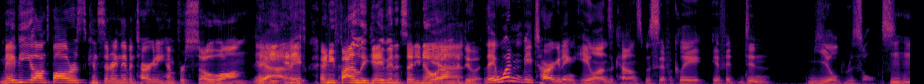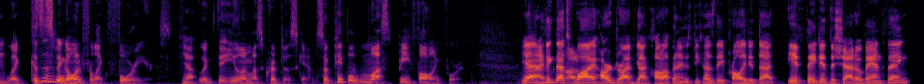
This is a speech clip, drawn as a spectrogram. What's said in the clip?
Maybe Elon's followers, considering they've been targeting him for so long, and, Yeah, he, and, they- he, and he finally gave in and said, "You know what? I'm going to do it." They wouldn't be targeting Elon's account specifically if it didn't yield results. Mhm. Like, because this has been going for like four years. Yeah. Like the Elon Musk crypto scam. So people must be falling for it. Yeah, and I think that's I why Hard Drive got caught up in it is because they probably did that. If they did the shadow ban thing,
